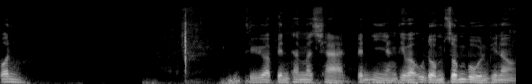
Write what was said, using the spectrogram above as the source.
คนถือว่าเป็นธรรมชาติเป็นอีหยังที่ว่าอุดมสมบูรณ์พี่น้อง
